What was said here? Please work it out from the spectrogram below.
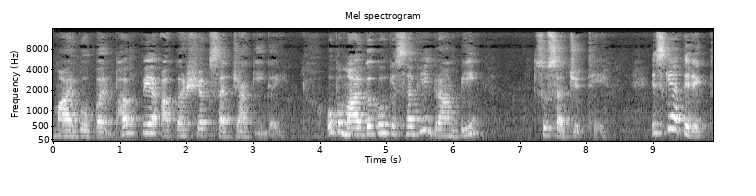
मार्गों पर भव्य आकर्षक सज्जा की गई। उपमार्गकों के सभी ग्राम भी सुसज्जित थे। इसके अतिरिक्त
